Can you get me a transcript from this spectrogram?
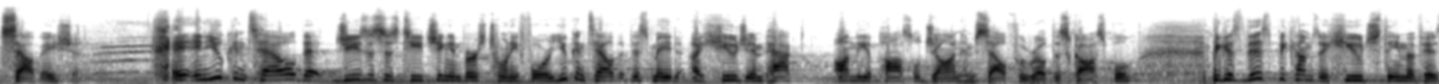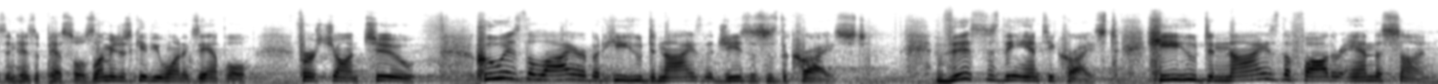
salvation. And, you can tell that Jesus' teaching in verse 24, you can tell that this made a huge impact on the Apostle John himself, who wrote this gospel, because this becomes a huge theme of his in his epistles. Let me just give you one example 1 John 2. Who is the liar but he who denies that Jesus is the Christ? This is the Antichrist, he who denies the Father and the Son.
